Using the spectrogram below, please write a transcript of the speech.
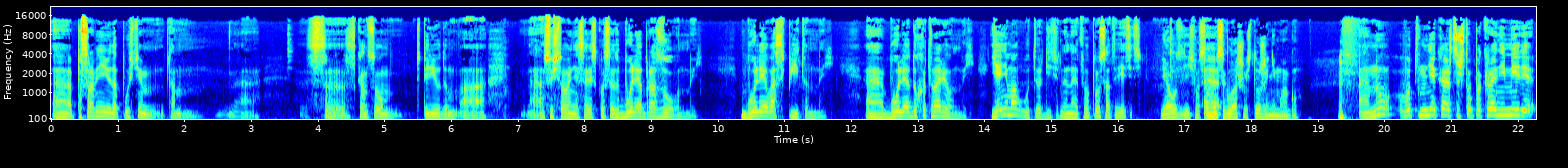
э, по сравнению, допустим, там, э, с, с концом, с периодом а, а, существования Советского Союза более образованный, более воспитанный, э, более одухотворенный? Я не могу утвердительно на этот вопрос ответить. Я вот здесь вот с вами соглашусь, тоже не могу. Ну, вот мне кажется, что, по крайней мере,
